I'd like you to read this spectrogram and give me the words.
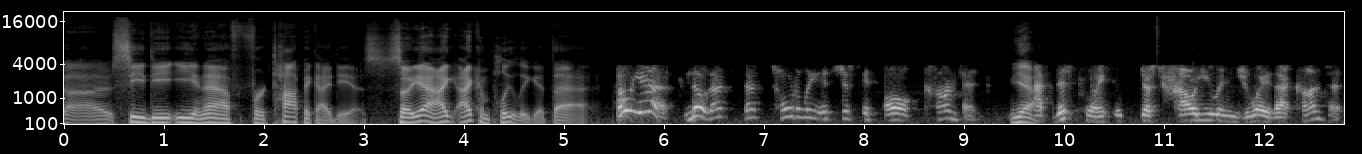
uh, C, D, E, and F for topic ideas. So yeah, I, I completely get that. Oh yeah, no, that's that's totally. It's just it's all content. Yeah, At this point, it's just how you enjoy that content,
